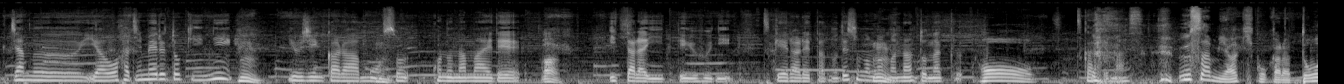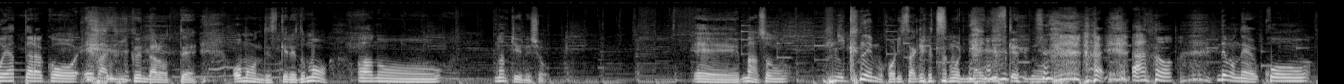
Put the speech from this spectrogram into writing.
ジャム屋を始める時にうん。友人からもうそ、この名前であ。行ったらいいっていう風につけられたのでそのままなんとなくほ使ってます、う 宇佐美秋子からどうやったらこうエヴァに行くんだろうって思うんですけれどもあのー、なんて言うんでしょう。えー、まあその ニックネーム掘り下げるつもりないんですけれども、はい、あのでもねこう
